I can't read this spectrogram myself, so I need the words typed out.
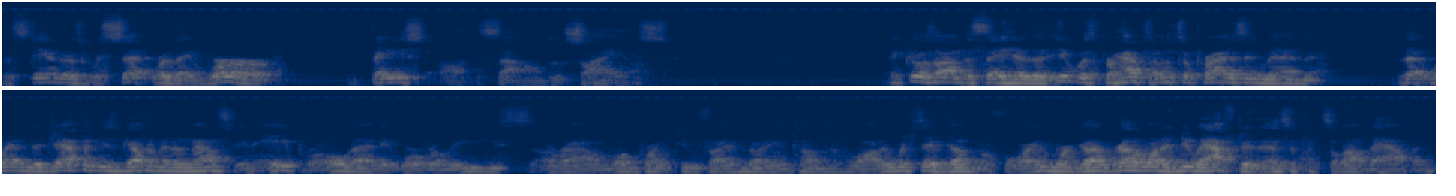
The standards were set where they were based on sound science. It goes on to say here that it was perhaps unsurprising then that when the Japanese government announced in April that it will release around 1.25 million tons of water, which they've done before, and we're going to want to do after this if it's allowed to happen.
